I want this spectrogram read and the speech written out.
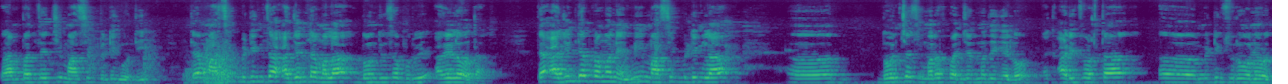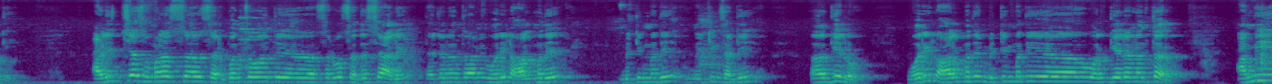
ग्रामपंचायतची मासिक मिटिंग होती. त्या मासिक मिटिंगचा अजेंडा मला दोन दिवसापूर्वी आलेला होता. त्या अजेंड्याप्रमाणे मी मासिक मिटिंगला दोनच्या सुमारास पंचायतमध्ये गेलो. एक अडीच वाजता मिटिंग सुरू होणार होती. अडीचच्या सुमारास सरपंच व ते सर्व सदस्य आले. त्याच्यानंतर आम्ही वरील हॉलमध्ये मिटिंगमध्ये मिटिंगसाठी गेलो. वरील हॉलमध्ये मिटिंगमध्ये वर गेल्यानंतर आम्ही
